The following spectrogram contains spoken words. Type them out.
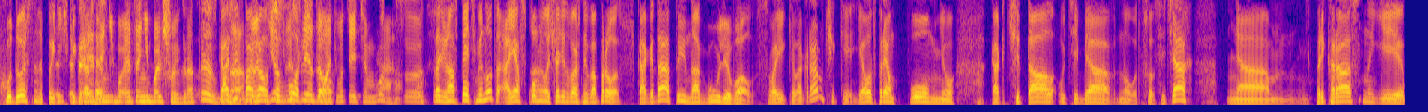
художественный поэтический это, гротеск. Это, не, это небольшой гротеск. Скажи, да. пожалуйста, если вот следовать что. вот этим вот. Ага. Э... Подожди, у нас пять минут, а я вспомнил да. еще один важный вопрос. Когда ты нагуливал свои килограммчики, я вот прям помню, как читал у тебя, ну вот в соцсетях, э, прекрасные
